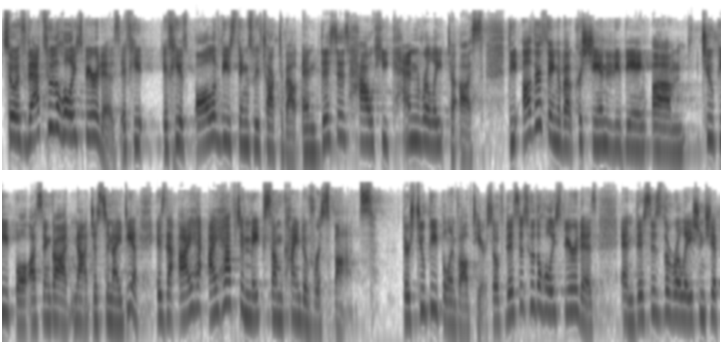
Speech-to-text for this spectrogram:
So if that's who the Holy Spirit is, if he if he is all of these things we've talked about, and this is how he can relate to us. The other thing about Christianity being um, two people, us and God, not just an idea, is that I, ha- I have to make some kind of response. There's two people involved here. So if this is who the Holy Spirit is, and this is the relationship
